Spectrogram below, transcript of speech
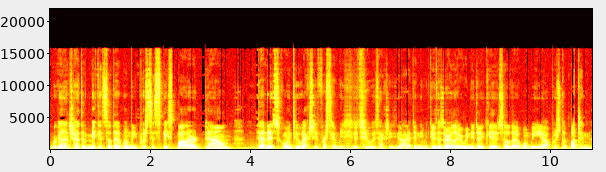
we're gonna try to make it so that when we push the space bar down that it's going to actually first thing we need to do is actually uh, I didn't even do this earlier we need to get it so that when we uh, push the button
